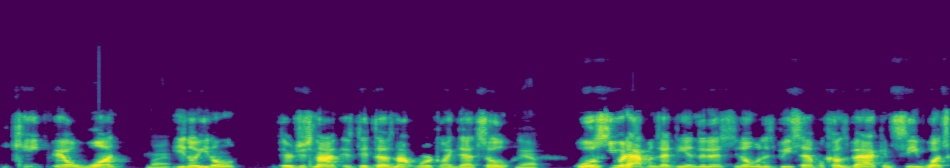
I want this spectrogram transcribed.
You can't fail one. right. You know, you don't. They're just not. It, it does not work like that. So Yeah, we'll see what happens at the end of this. You know, when this B sample comes back and see what's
